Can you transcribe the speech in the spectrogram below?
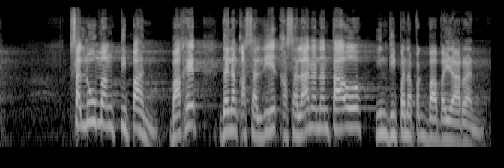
sa lumang tipan. Bakit? Dahil ang kasalanan ng tao, hindi pa napagbabayaran.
